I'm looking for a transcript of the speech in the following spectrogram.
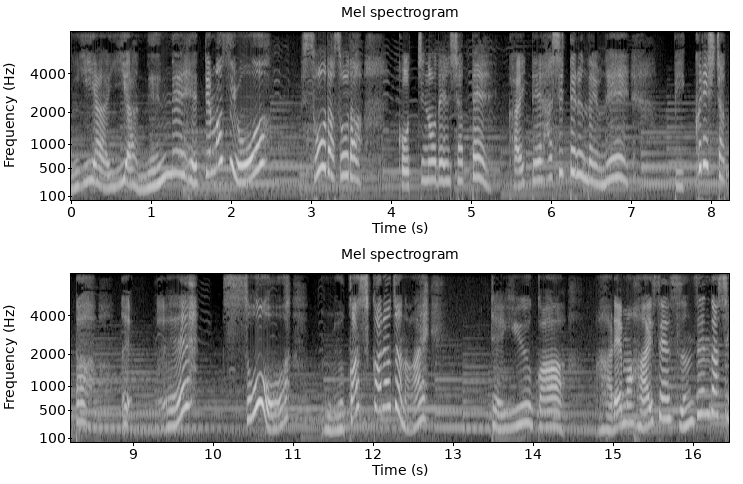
いやいや、年々減ってますよ。そうだそうだ。こっちの電車って海底走ってるんだよね。びっくりしちゃった。え、え？そう？昔からじゃない？っていうか、あれも廃線寸前だし。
